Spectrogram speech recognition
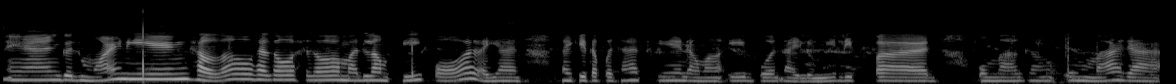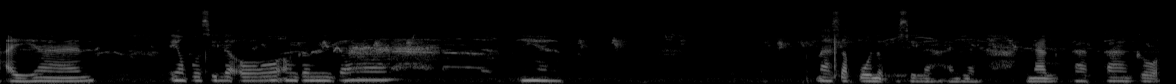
Ayan, good morning. Hello, hello, hello, madlang people. Ayan, makikita po natin ang mga ibon ay lumilipad umagang umaga. Ayan. Ayan po sila, oh, ang ganda. Ayan. Nasa puno po sila. Ayan, nagtatago.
